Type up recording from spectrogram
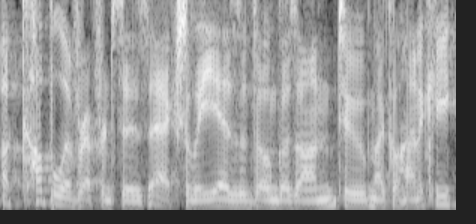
a couple of references actually as the film goes on to Michael Haneke,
